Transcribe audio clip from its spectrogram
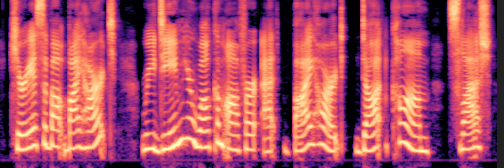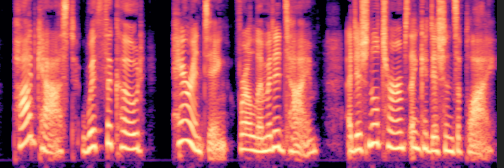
Curious about ByHeart? Redeem your welcome offer at byheart.com slash podcast with the code parenting for a limited time. Additional terms and conditions apply.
